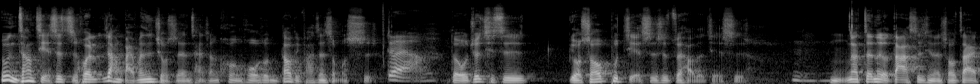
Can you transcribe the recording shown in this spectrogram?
因为你这样解释只会让百分之九十人产生困惑，说你到底发生什么事？对啊，对我觉得其实有时候不解释是最好的解释。嗯那真的有大事情的时候，在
